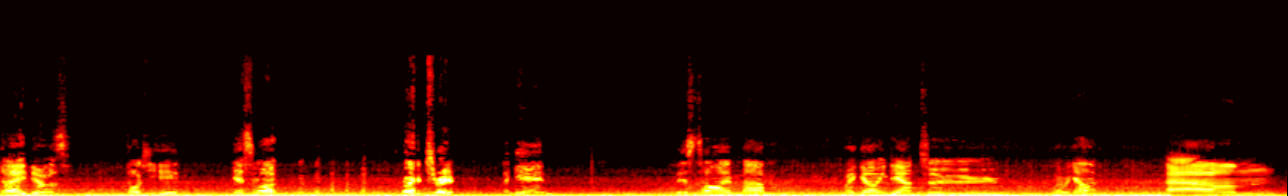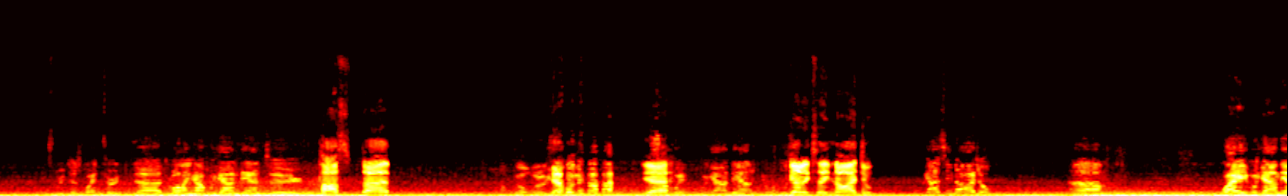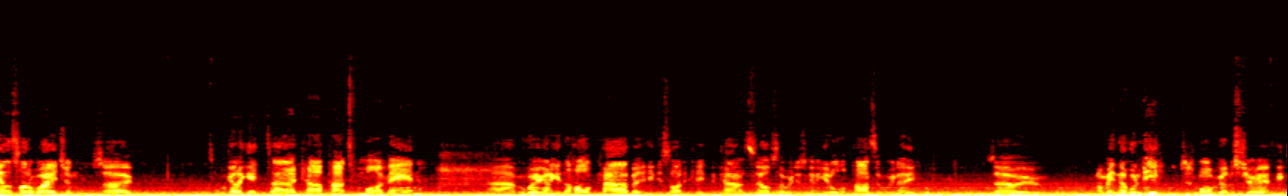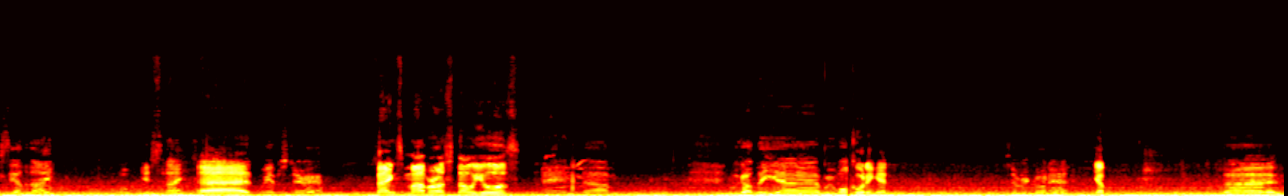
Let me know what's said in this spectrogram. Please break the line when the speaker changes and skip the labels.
G'day viewers, Dodgy here. Guess what? Road trip again. This time um, we're going down to where are we going?
Um,
So we just went through uh, Dwellingup. We're going down to
past, uh,
I forgot where we're going.
Yeah.
Somewhere. We're going down.
we're going to see Nigel.
We're going to see Nigel. Um, Wade, we're going the other side of Wagin. So got to get uh, car parts for my van. Uh, but we're going to get the whole car, but he decided to keep the car itself, so we're just going to get all the parts that we need. So I'm in the Hyundai, which is why we got the stereo fixed the other day, well, yesterday. So
Uh,
we have a stereo,
Thanks, mother. I stole yours.
and um, we got the uh, we want.
Recording it.
So we're recording it.
Yep.
So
